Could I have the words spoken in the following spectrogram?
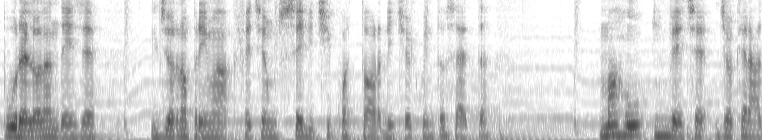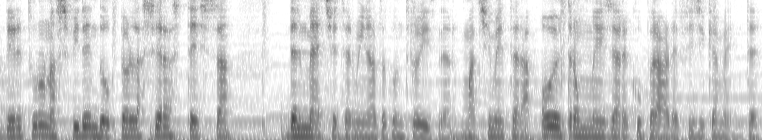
pure l'olandese il giorno prima fece un 16-14 al quinto set Mahu invece giocherà addirittura una sfida in doppio la sera stessa del match terminato contro Isner, ma ci metterà oltre un mese a recuperare fisicamente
